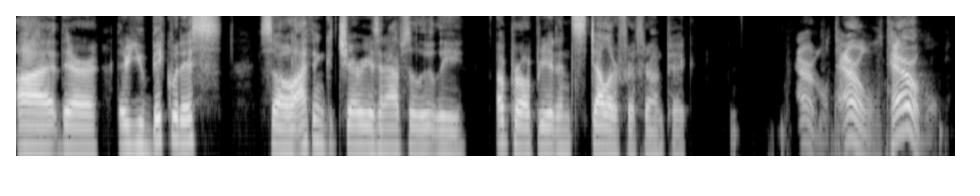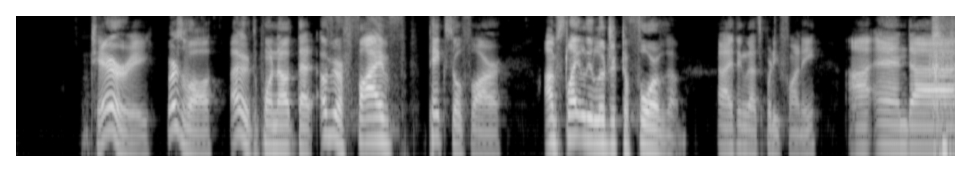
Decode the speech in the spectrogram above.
uh, they're they're ubiquitous. So I think cherry is an absolutely appropriate and stellar fifth round pick. Terrible, terrible, terrible. Cherry. First of all, I like to point out that of your five picks so far, I'm slightly allergic to four of them. I think that's pretty funny. Uh, and uh,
